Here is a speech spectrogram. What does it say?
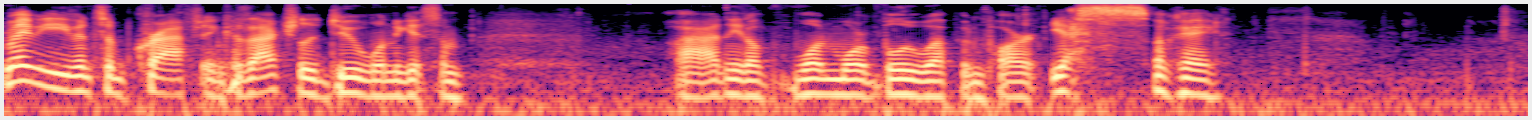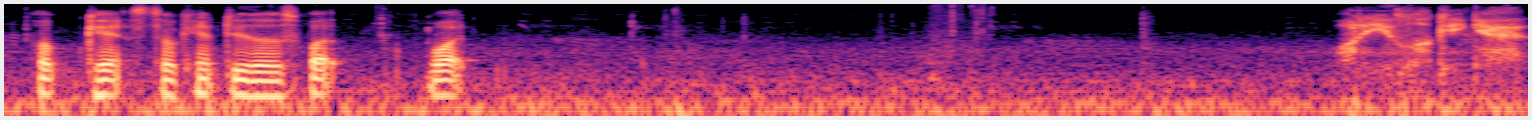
Maybe even some crafting, because I actually do want to get some... I need a one more blue weapon part. Yes! Okay. Oh, can't, still can't do those. What? What? What are you looking at?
